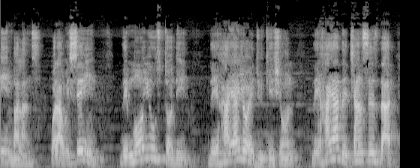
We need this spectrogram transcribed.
imbalance. What are we saying? The more you study, the higher your education, the higher the chances that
